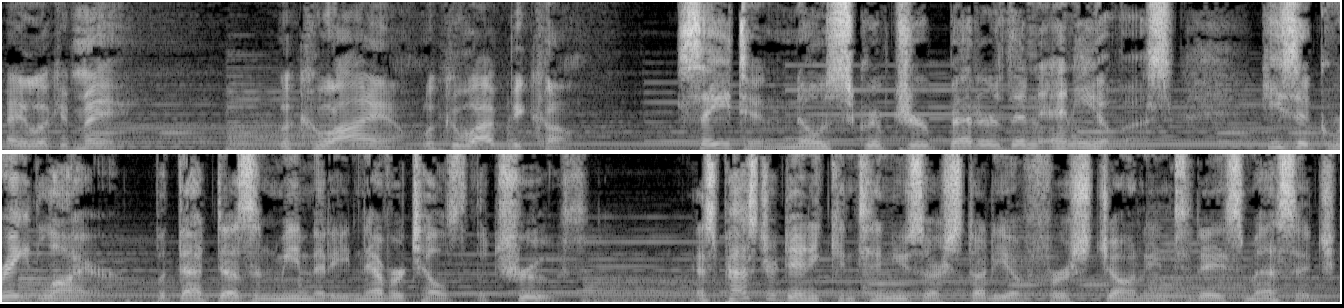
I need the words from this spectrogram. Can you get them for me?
Hey, look at me. Look who I am. Look who I've become. Satan knows Scripture better than any of us. He's a great liar, but that doesn't mean that he never tells the truth. As Pastor Danny continues our study of 1 John in today's message,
